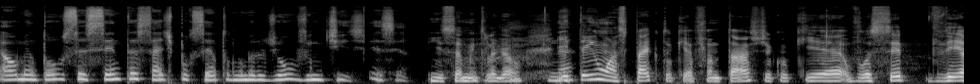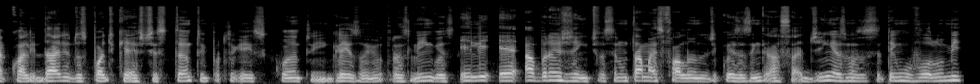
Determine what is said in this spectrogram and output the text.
aumentou 67% o número de ouvintes esse ano. Isso é muito legal. Né? E tem um aspecto que é fantástico, que é você ver a qualidade dos podcasts, tanto em português quanto em inglês ou em outras línguas, ele é abrangente. Você não está mais falando de coisas engraçadinhas, mas você tem um volume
